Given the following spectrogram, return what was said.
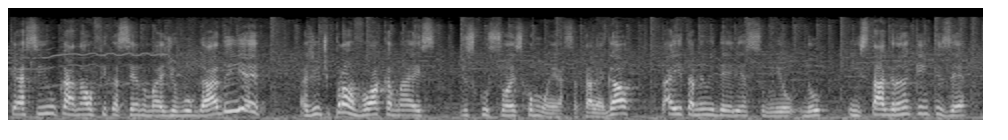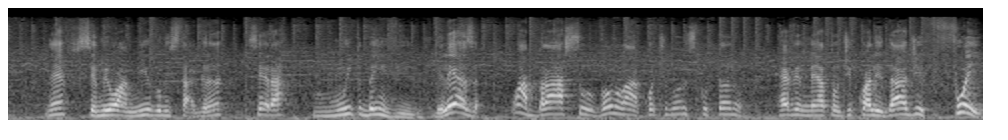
que assim o canal fica sendo mais divulgado e a gente provoca mais discussões como essa, tá legal? Tá aí também o endereço meu no Instagram, quem quiser, né, ser meu amigo no Instagram, será muito bem-vindo, beleza? Um abraço, vamos lá, continuando escutando heavy metal de qualidade. Fui!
